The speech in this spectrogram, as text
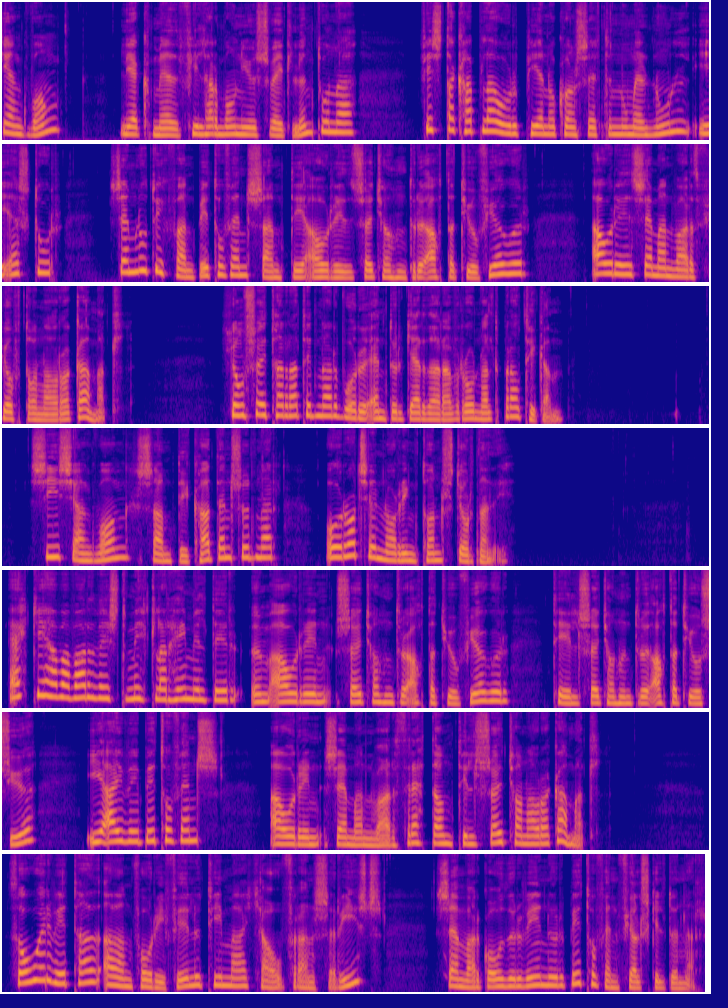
Xi Xiang-Wong leik með Filharmoníu Sveit Lundúna fyrsta kabla úr pianokoncertin nr. 0 í Estúr sem Ludvík van Beethoven samti árið 1784, árið sem hann varð 14 ára gamall. Hljómsveitarratinnar voru endur gerðar af Ronald Brautigam. Xi Xiang-Wong samti kadensurnar og Roger Norrington stjórnaði. Ekki hafa varðveist miklar heimildir um árin 1784 til 1787 í æfi Beethovens, árin sem hann var 13 til 17 ára gammal. Þó er vitað að hann fór í fylgutíma hjá Frans Ries sem var góður vinur Beethoven fjölskyldunar.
